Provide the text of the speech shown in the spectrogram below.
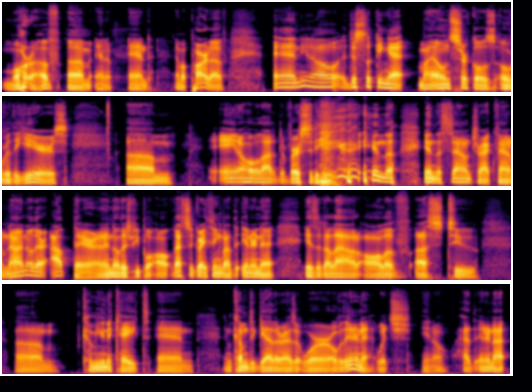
more of um, and and am a part of. And you know, just looking at my own circles over the years, um, ain't a whole lot of diversity in the in the soundtrack fandom. Now I know they're out there, and I know there's people. All that's the great thing about the internet is it allowed all of us to um, communicate and and come together, as it were, over the internet. Which you know, had the internet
